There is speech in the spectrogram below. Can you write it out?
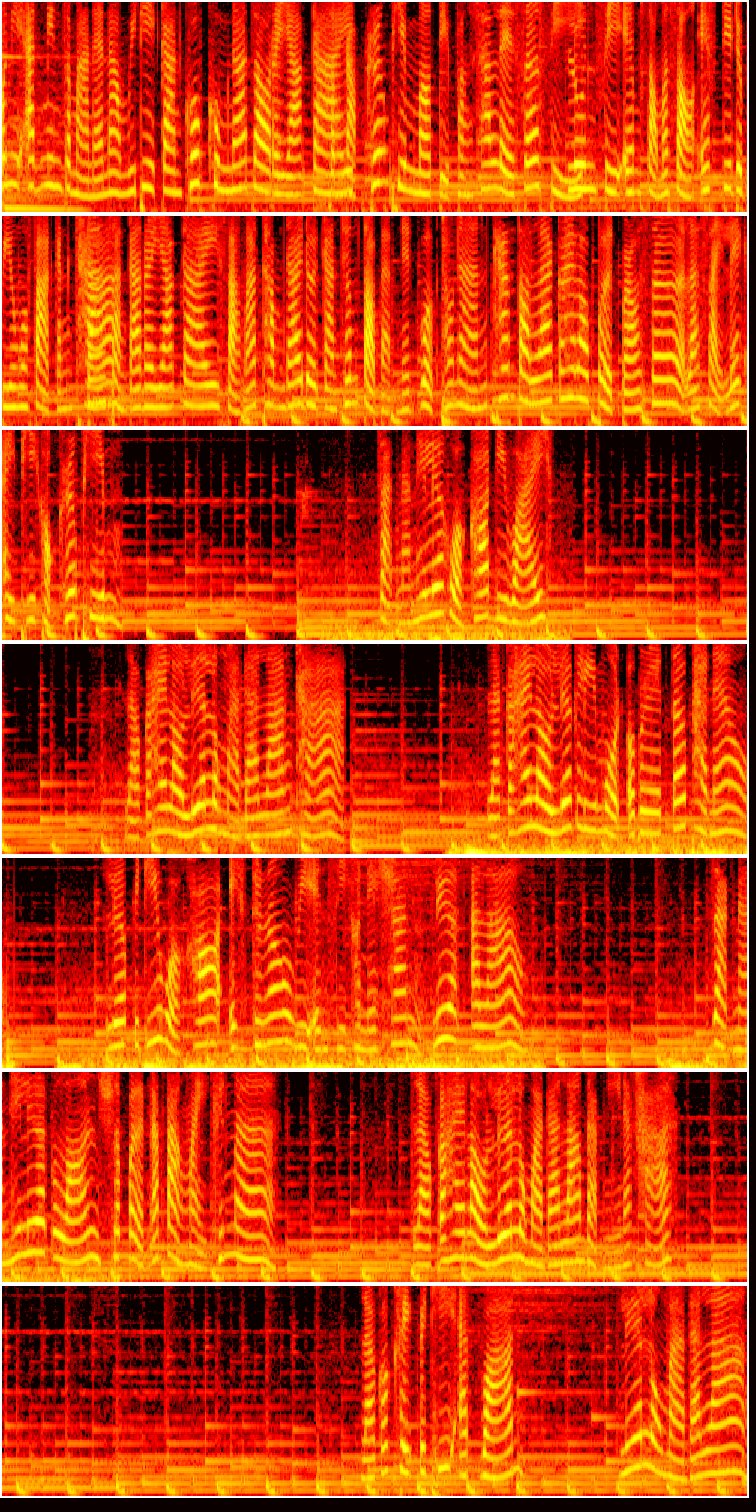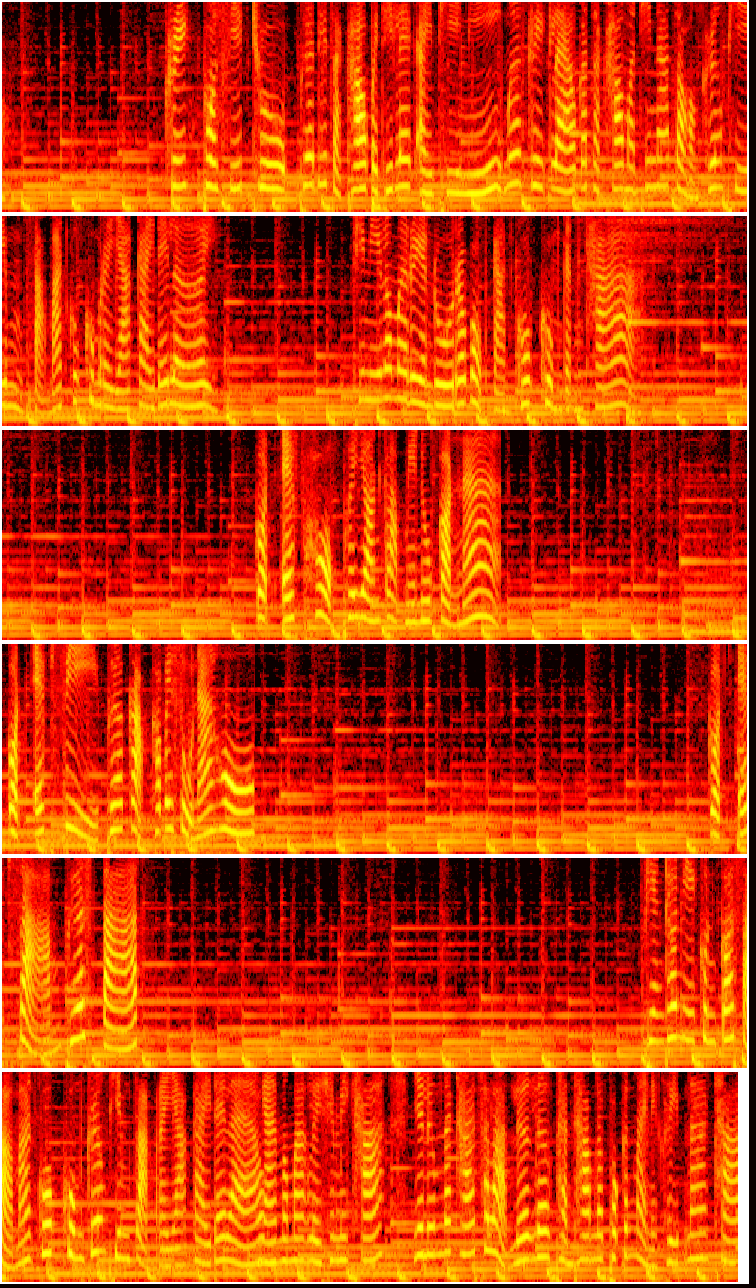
วันนี้แอดมินจะมาแนะนำวิธีการควบคุมหน้าจอระยะไกลสำหรับเครื่องพิมพ์มัลติฟัง c t ชันเลเซอร์สีรุ่น CM 2 2 FDW มาฝากกันค่ะ การสั่งการระยะไกลสามารถทำได้โดยการเชื่อมต่อแบบเน็ตเวิร์กเท่านั้น ขั้นตอนแรกก็ให้เราเปิดเบราว์เซอร์และใส่เลข IP ของเครื่องพิมพ์ จากนั้นให้เลือกหัวข้อ device แล้วก็ให้เราเลื่อนลงมาด้านล่างค่ะ แล้วก็ให้เราเลือก Remote Operator Panel เลือกไปที่หัวข้อ External VNC Connection เลือก Allow จากนั้นให้เลือก Launch จะเปิดหน้าต่างใหม่ขึ้นมา แล้วก็ให้เราเลื่อนลงมาด้านล่างแบบนี้นะคะ แล้วก็คลิกไปที่ Advanced เลื่อนลงมาด้านล่าง คลิก Proceed to เพื่อที่จะเข้าไปที่เลข IP นี้ เมื่อคลิกแล้วก็จะเข้ามาที่หน้าจอของเครื่องพิมพ์ สามารถควบคุมระยะไกลได้เลย ทีนี้เรามาเรียนรู้ระบบการควบคุมกันค่ะ กด F6 เพื่อย้อนกลับเมนูก่อนหน้า กด F4 เพื่อกลับเข้าไปสู่หน้าโฮมกด F3 เพื่อ Start เพียงเท่านี้คุณก็สามารถควบคุมเครื่องพิมพ์จากระยะไกลได้แล้ว ง่ายมากๆเลยใช่ไหมคะ อย่าลืมนะคะ ฉลาดเลือกเลือกแผ่นทามแล้วพบกันใหม่ในคลิปหน้าค่ะ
